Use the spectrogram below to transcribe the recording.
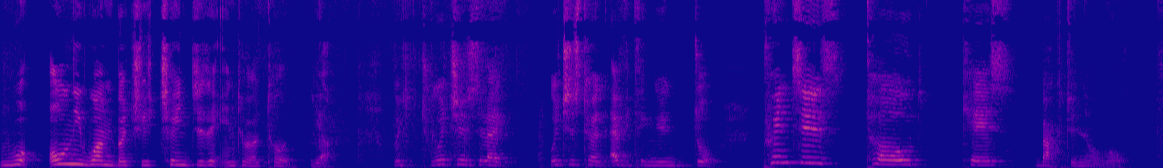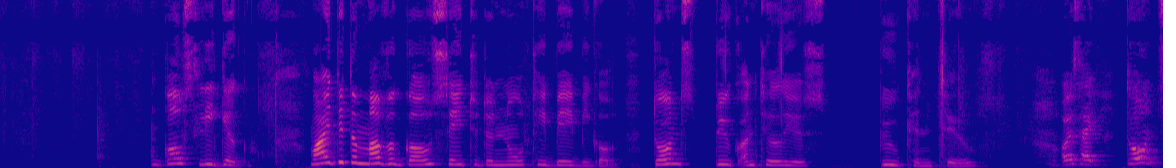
Only one, but she changes it into a toad. Yeah. Which, which is like, which is turn everything into princess, toad, kiss, back to normal. Ghostly giggle. Why did the mother ghost say to the naughty baby ghost, don't spook until you're spoken to? Or it's like, don't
